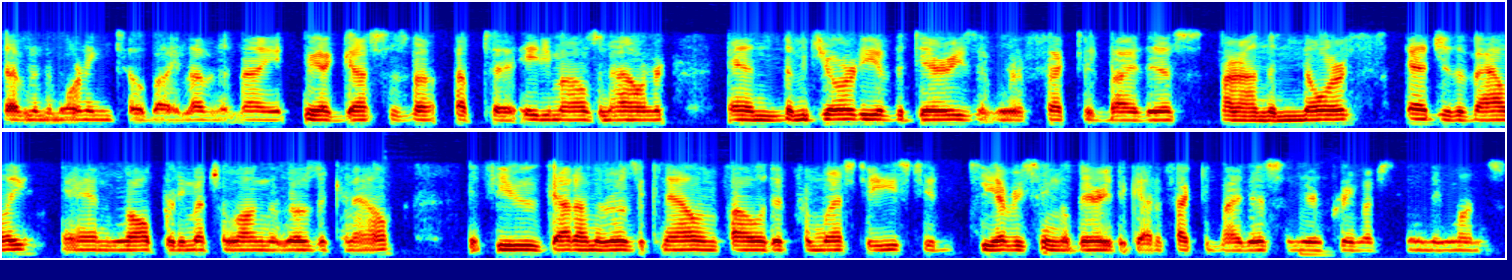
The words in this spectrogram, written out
7 in the morning until about 11 at night. We had gusts of up to 80 miles an hour and the majority of the dairies that were affected by this are on the north edge of the valley, and we're all pretty much along the Roza Canal. If you got on the Roza Canal and followed it from west to east, you'd see every single dairy that got affected by this, and were pretty much the only ones.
